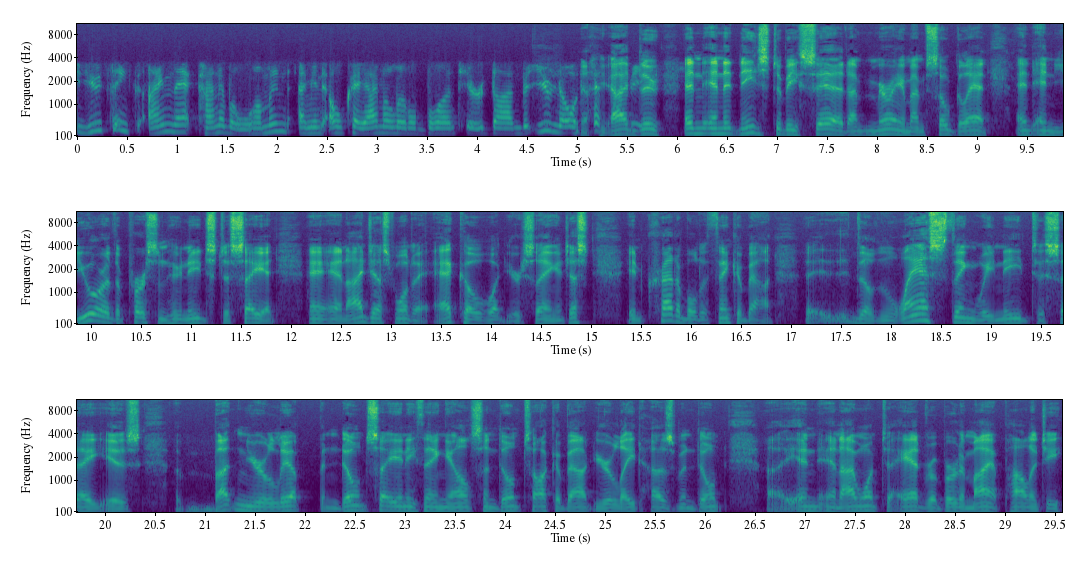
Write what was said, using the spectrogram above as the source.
you think I'm that kind of a woman? I mean, okay, I'm a little blunt here, Don, but you know that. I do, and and it needs to be said. I'm Miriam. I'm so glad, and and you are the person who needs to say it. And, and I just want to echo what you're saying. It's just incredible to think about. Uh, The last thing we need to say is button your lip and don't say anything else, and don't talk about your late husband. Don't. Uh, and and I want to add, Roberta, my apology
